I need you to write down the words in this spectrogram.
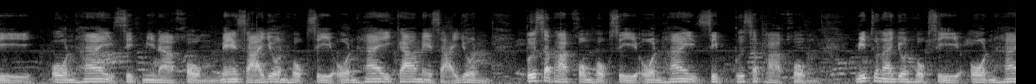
64 โอนให้ 10 มีนาคม เมษายน 64 โอนให้ 9 เมษายน พฤษภาคม 64 โอนให้ 10 พฤษภาคม มิถุนายน 64 โอนให้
